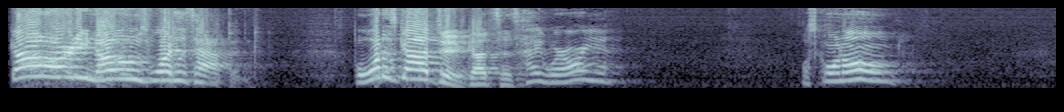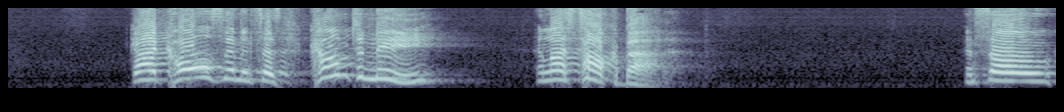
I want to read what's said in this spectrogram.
God already knows what has happened. But what does God do? God says, Hey, where are you? What's going on? God calls them and says, Come to me and let's talk about it. And so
